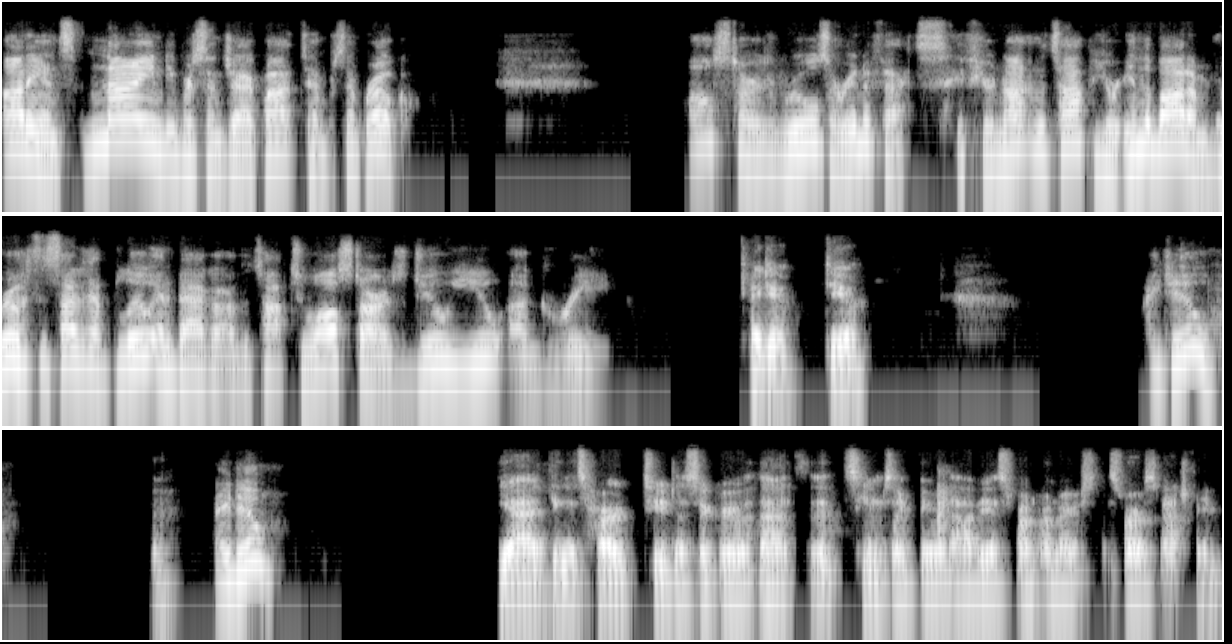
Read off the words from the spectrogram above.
Audience 90% jackpot, 10% broke. All Stars rules are in effect. If you're not in the top, you're in the bottom. Ru has decided that Blu and Baga are the top two All Stars. Do you agree? I do. Do you? I do. I do. Yeah, I think it's hard to disagree with that. It seems like they were the obvious front runners as far as Snatch Game.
